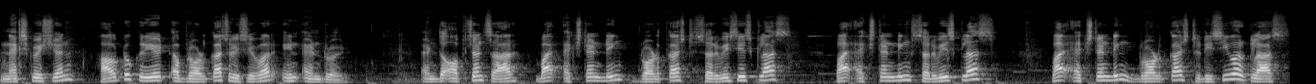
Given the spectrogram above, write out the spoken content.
Next question How to create a broadcast receiver in Android? And the options are by extending broadcast services class, by extending service class, by extending broadcast receiver class,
